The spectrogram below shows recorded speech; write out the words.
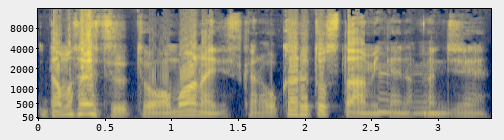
騙されてるとは思わないですから、オカルトスターみたいな感じで、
